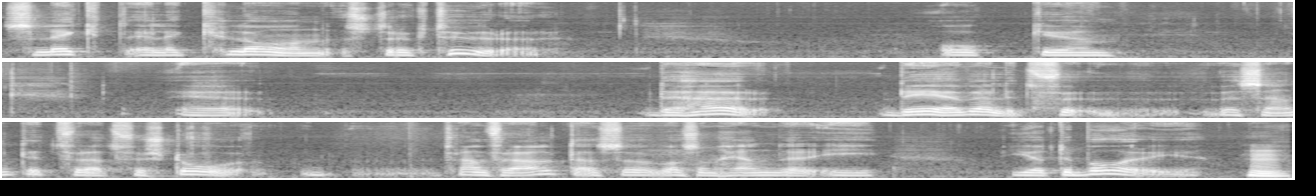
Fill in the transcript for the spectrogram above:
släkt eller klanstrukturer. Och eh, eh, det här det är väldigt för, väsentligt för att förstå framförallt alltså vad som händer i Göteborg. Mm.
